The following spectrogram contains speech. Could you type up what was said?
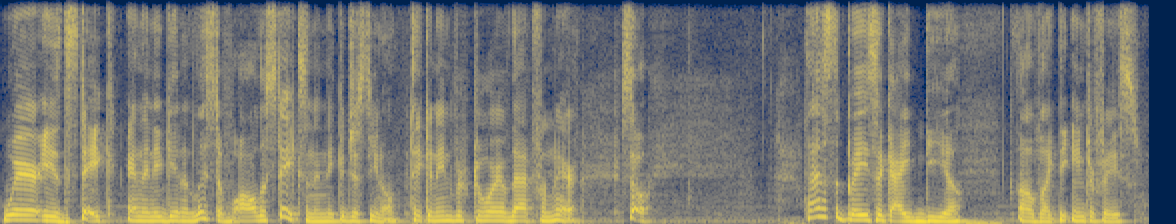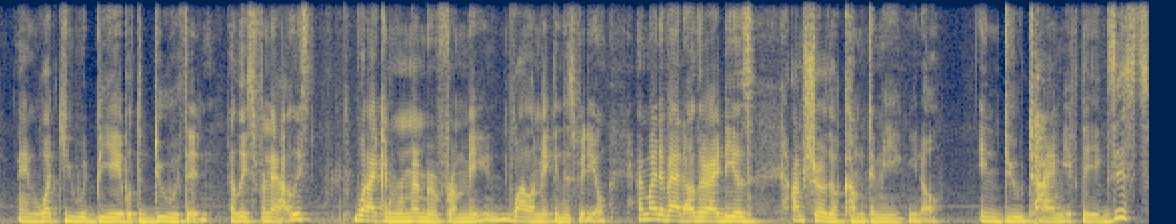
where is the steak, and then they'd get a list of all the steaks, and then they could just, you know, take an inventory of that from there. So that's the basic idea of like the interface and what you would be able to do with it, at least for now, at least what I can remember from me while I'm making this video. I might have had other ideas. I'm sure they'll come to me, you know, in due time if they exist.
